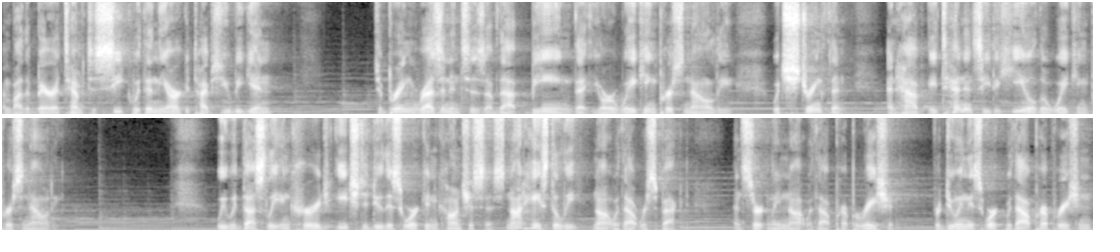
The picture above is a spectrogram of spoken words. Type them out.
And by the bare attempt to seek within the archetypes, you begin to bring resonances of that being that your waking personality, which strengthen and have a tendency to heal the waking personality. We would thusly encourage each to do this work in consciousness, not hastily, not without respect, and certainly not without preparation. For doing this work without preparation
